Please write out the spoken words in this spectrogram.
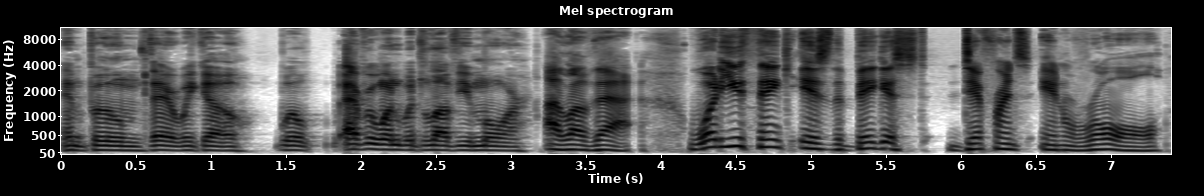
and boom, there we go. Will everyone would love you more? I love that. What do you think is the biggest difference in role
